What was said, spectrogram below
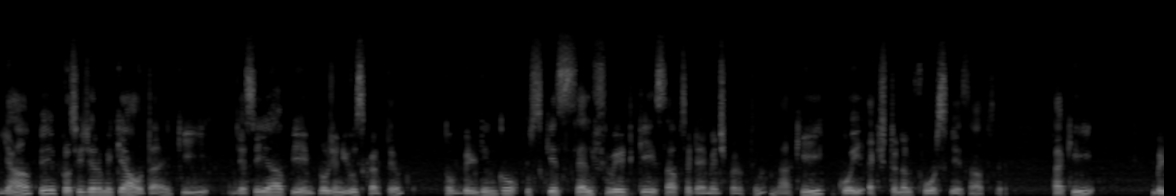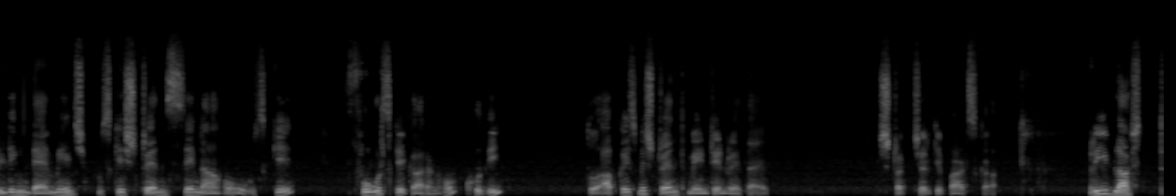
यहाँ पे प्रोसीजर में क्या होता है कि जैसे ही आप ये इम्प्लोजन यूज़ करते हो तो बिल्डिंग को उसके सेल्फ वेट के हिसाब से डैमेज करते हो, ना कि कोई एक्सटर्नल फोर्स के हिसाब से, ताकि बिल्डिंग डैमेज उसके स्ट्रेंथ से ना हो, उसके फोर्स के कारण हो, खुद ही तो आपका इसमें स्ट्रेंथ मेंटेन रहता है स्ट्रक्चर के पार्ट्स का। प्री ब्लास्ट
